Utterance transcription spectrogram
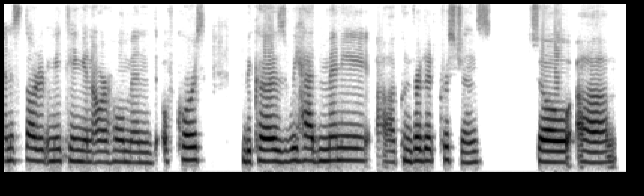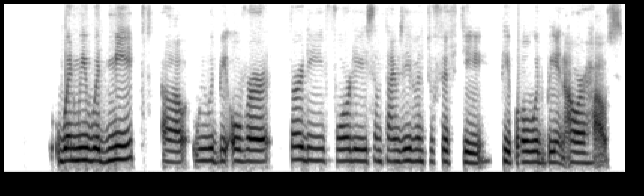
and started meeting in our home. And of course, because we had many uh, converted Christians, so um, when we would meet, uh, we would be over 30, 40, sometimes even to 50 people would be in our house.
